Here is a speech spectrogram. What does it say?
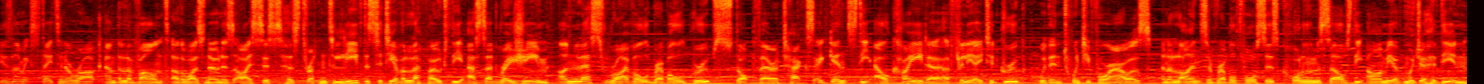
The Islamic State in Iraq and the Levant, otherwise known as ISIS, has threatened to leave the city of Aleppo to the Assad regime unless rival rebel groups stop their attacks against the Al Qaeda affiliated group within 24 hours. An alliance of rebel forces calling themselves the Army of Mujahideen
